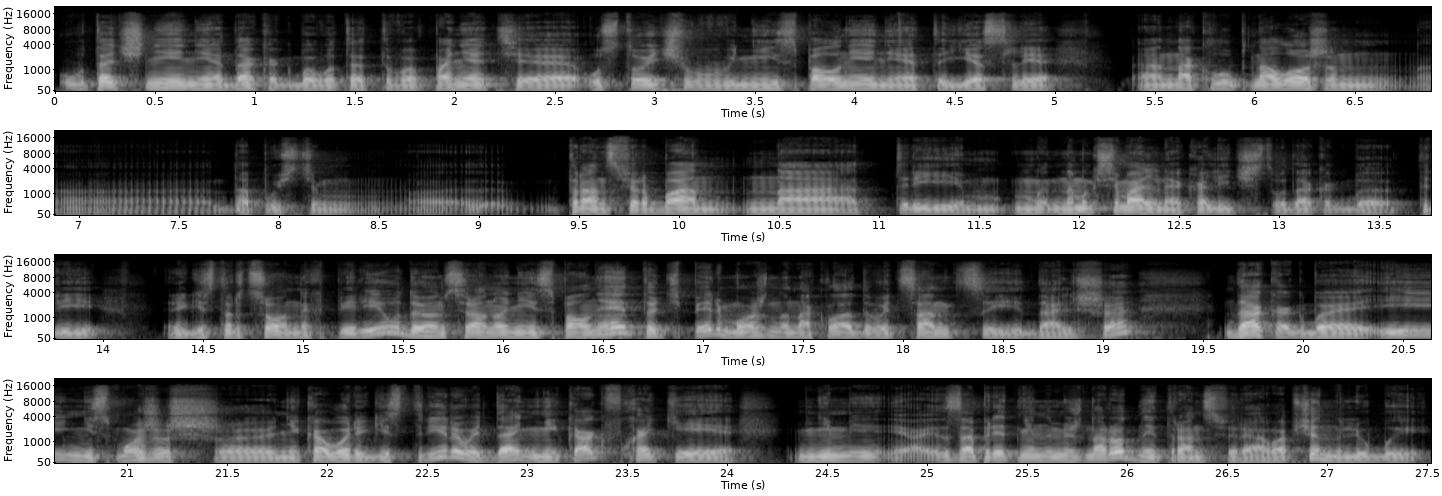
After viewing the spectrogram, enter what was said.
уточнение, да, как бы вот этого понятия устойчивого неисполнения, это если Э, на клуб наложен, э, допустим, э, трансфербан на три, на максимальное количество, да, как бы три регистрационных периода, и он все равно не исполняет, то теперь можно накладывать санкции дальше, да, как бы, и не сможешь никого регистрировать, да, не как в хоккее, не, запрет не на международные трансферы, а вообще на любые.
